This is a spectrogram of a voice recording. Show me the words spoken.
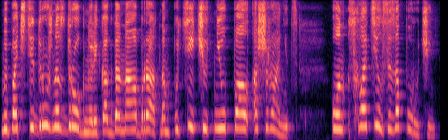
мы почти дружно вздрогнули, когда на обратном пути чуть не упал ошранец. Он схватился за поручень.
